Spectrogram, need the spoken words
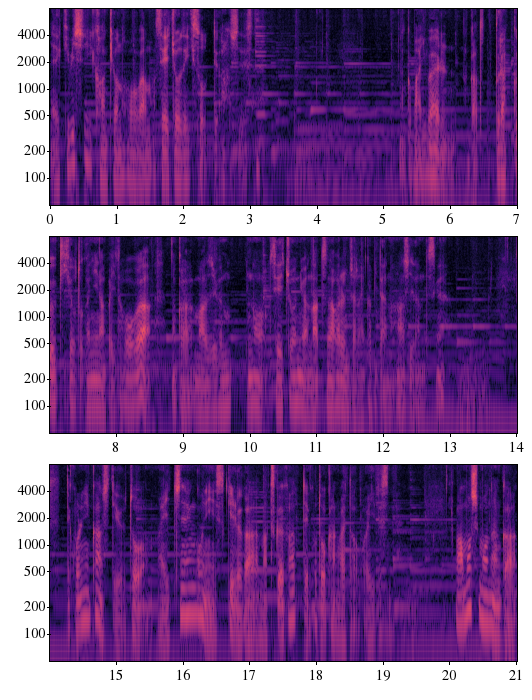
えー、厳しい環境の方がま成長できそうっていう話ですね。なんかまあいわゆるなんかブラック企業とかになんかいた方がなんかまあ自分の成長にはなつながるんじゃないかみたいな話なんですね。で、これに関して言うと、まあ、1年後にスキルがまつくかっていうことを考えた方がいいですね。まあ、もしもなんか、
